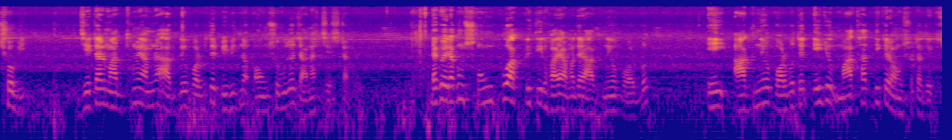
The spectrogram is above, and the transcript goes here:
ছবি, যেটার মাধ্যমে আমরা আগ্নেয় পর্বতের বিভিন্ন অংশগুলো জানার চেষ্টা করি। দেখো, এরকম শঙ্কু আকৃতির হয় আমাদের আগ্নেয় পর্বত। এই আগ্নেয় পর্বতের এই যে মাথার দিকের অংশটা দেখছ,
